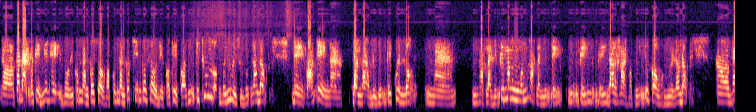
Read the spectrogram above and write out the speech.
uh, các bạn có thể liên hệ với công đoàn cơ sở và công đoàn cấp trên cơ sở để có thể có những cái thương lượng với người sử dụng lao động để có thể là đảm bảo được những cái quyền lợi mà hoặc là những cái mong muốn hoặc là những cái những cái những cái đòi hỏi hoặc những yêu cầu của người lao động. À, và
